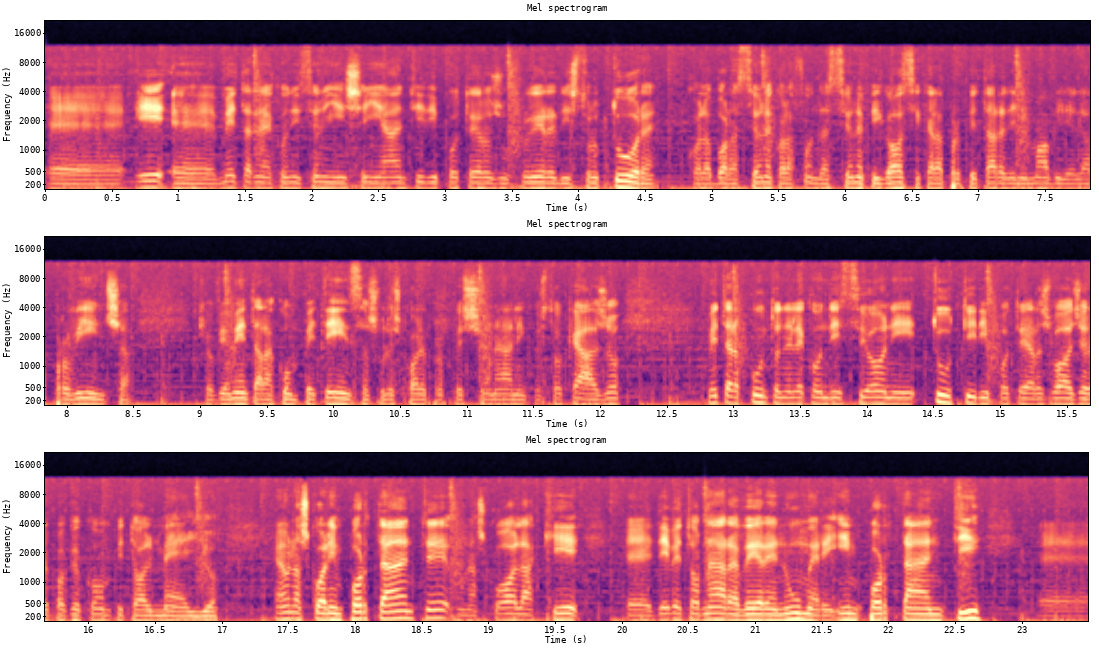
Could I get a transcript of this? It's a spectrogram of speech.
eh, e eh, mettere nelle condizioni gli insegnanti di poter usufruire di strutture, collaborazione con la Fondazione Pigozzi che è la proprietaria degli immobili della provincia, che ovviamente ha la competenza sulle scuole professionali in questo caso, mettere appunto nelle condizioni tutti di poter svolgere il proprio compito al meglio. È una scuola importante, una scuola che eh, deve tornare ad avere numeri importanti. Eh,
